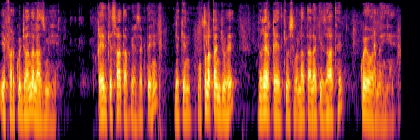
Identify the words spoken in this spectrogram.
یہ فرق کو جاننا لازمی ہے۔ قید کے ساتھ آپ کہہ سکتے ہیں، لیکن مطلقاً جو ہے، بغیر قید کے اس اللہ تعالیٰ کی ذات ہے، کوئی اور نہیں ہے۔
